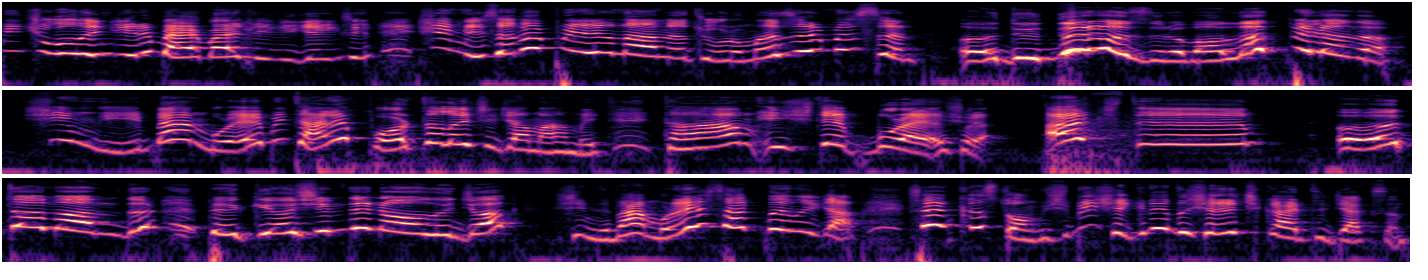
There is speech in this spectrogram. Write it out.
Bir çuval inciri berbat edeceksin. Şimdi sana planı anlatıyorum. Hazır mısın? Dünden hazırım anlat planı. Şimdi ben buraya bir tane portal açacağım Ahmet. Tam işte buraya şöyle açtım. Aa, tamamdır. Peki ya şimdi ne olacak? Şimdi ben buraya saklanacağım. Sen kız tombişi bir şekilde dışarı çıkartacaksın.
